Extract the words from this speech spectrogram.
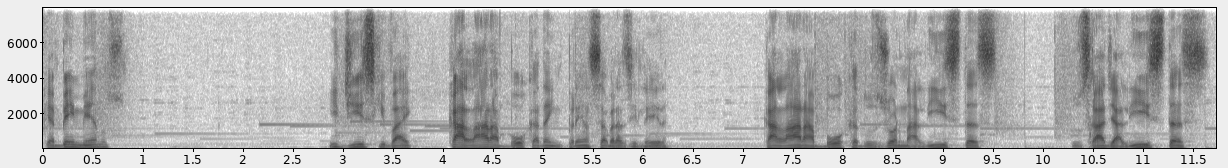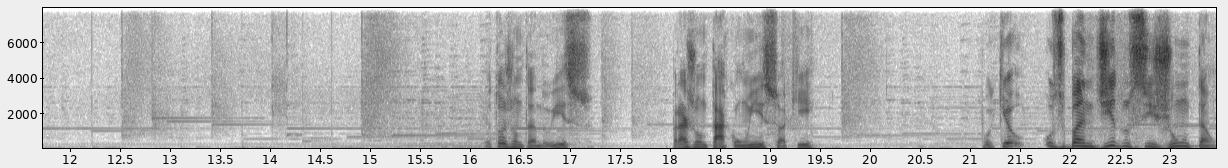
que é bem menos, e diz que vai calar a boca da imprensa brasileira, calar a boca dos jornalistas, dos radialistas. Eu estou juntando isso para juntar com isso aqui, porque os bandidos se juntam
